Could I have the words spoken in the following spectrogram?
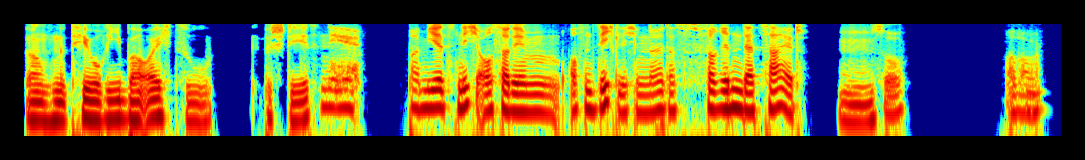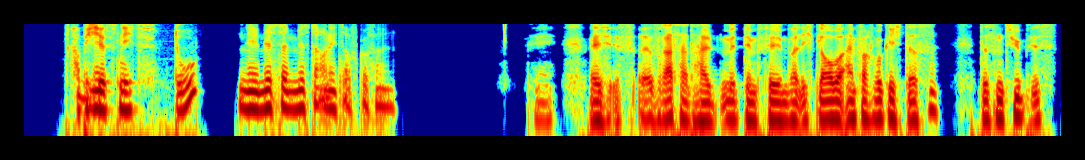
irgendeine Theorie bei euch zu besteht. Nee. Bei mir jetzt nicht, außer dem Offensichtlichen, ne? Das Verrinnen der Zeit. Hm. So. Aber Mhm. habe ich Nee. jetzt nichts. Du? Nee, mir ist, da, mir ist da auch nichts aufgefallen. Okay. Es, es, es rattert halt mit dem Film, weil ich glaube einfach wirklich, dass Hm. das ein Typ ist,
